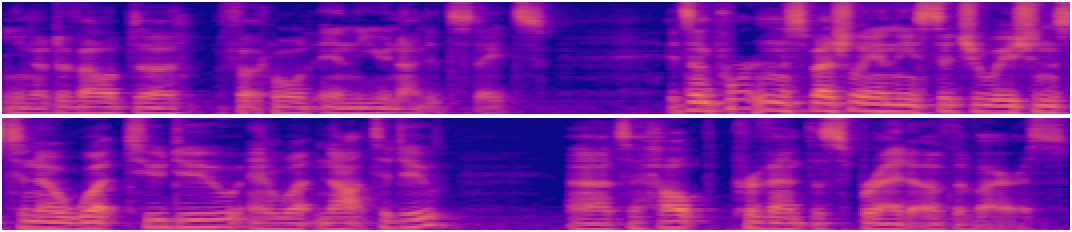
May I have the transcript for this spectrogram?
you know developed a foothold in the United States. It's important, especially in these situations, to know what to do and what not to do uh, to help prevent the spread of the virus.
